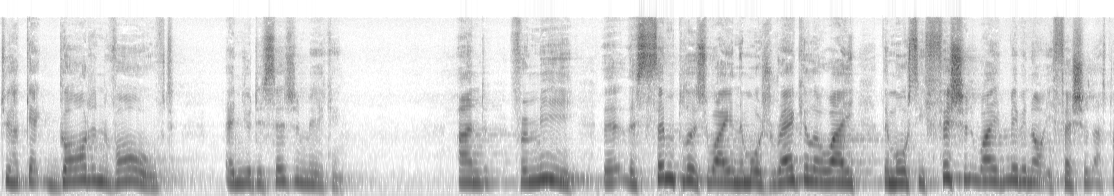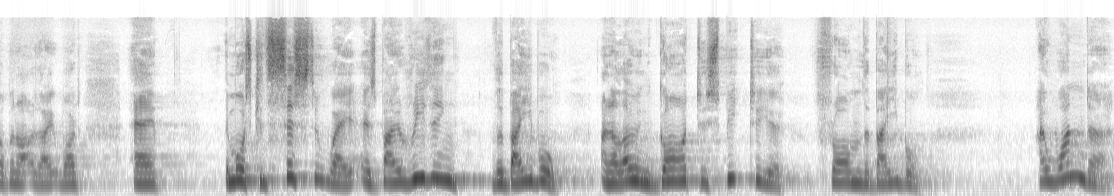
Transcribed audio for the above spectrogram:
to get God involved in your decision making. And for me, the, the simplest way and the most regular way, the most efficient way, maybe not efficient, that's probably not the right word, uh, the most consistent way is by reading the Bible and allowing God to speak to you from the Bible. I wonder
